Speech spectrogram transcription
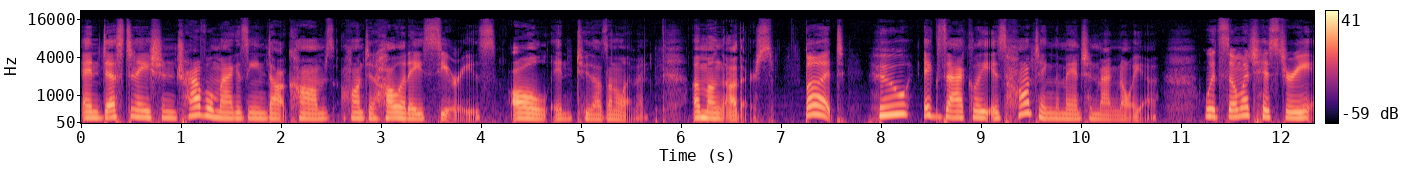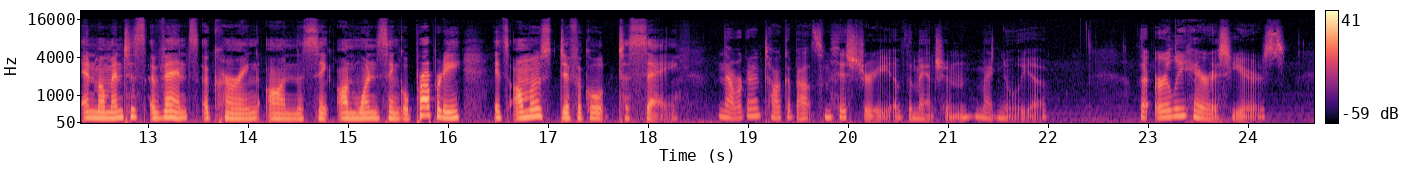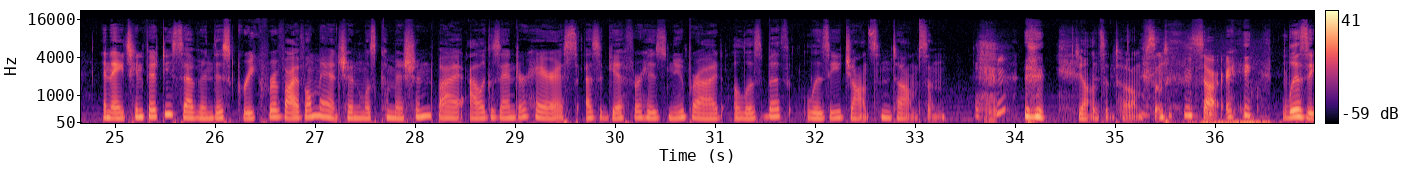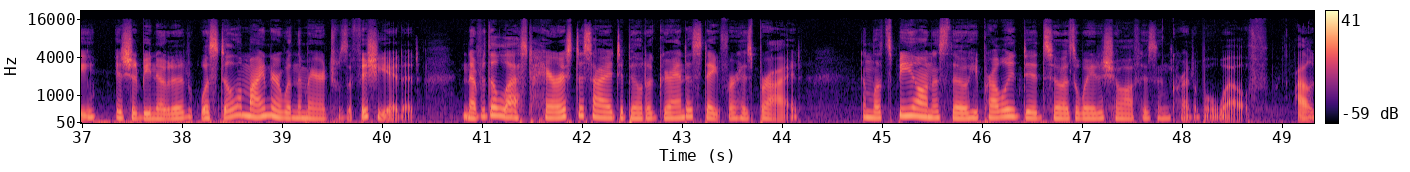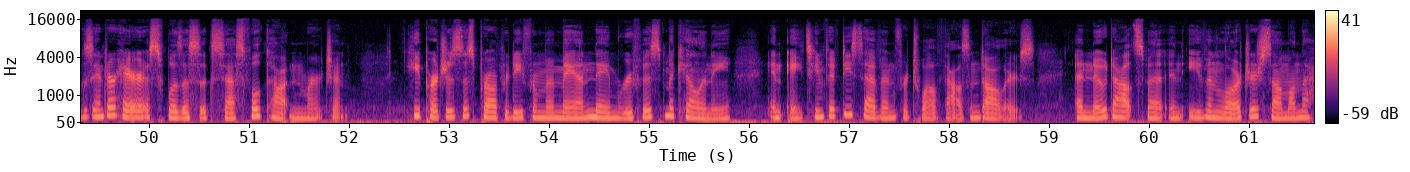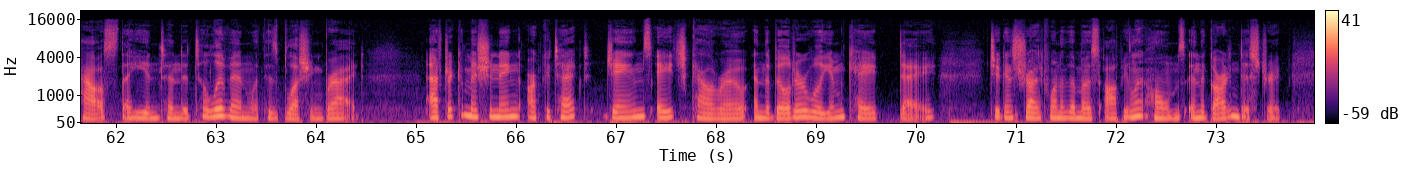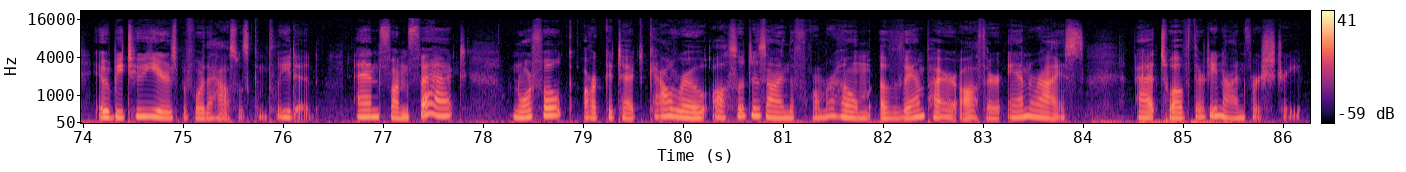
and destination travel DestinationTravelMagazine.com's Haunted Holidays series, all in 2011, among others. But who exactly is haunting the Mansion Magnolia? With so much history and momentous events occurring on the sing- on one single property, it's almost difficult to say. Now we're going to talk about some history of the mansion Magnolia. The early Harris years. In 1857, this Greek revival mansion was commissioned by Alexander Harris as a gift for his new bride, Elizabeth Lizzie Johnson Thompson. Johnson Thompson. Sorry. Lizzie, it should be noted, was still a minor when the marriage was officiated. Nevertheless, Harris decided to build a grand estate for his bride. And let's be honest though, he probably did so as a way to show off his incredible wealth. Alexander Harris was a successful cotton merchant. He purchased this property from a man named Rufus McIlhenny in 1857 for $12,000, and no doubt spent an even larger sum on the house that he intended to live in with his blushing bride. After commissioning architect James H. Calrow and the builder William K. Day to construct one of the most opulent homes in the Garden District, it would be two years before the house was completed. And fun fact Norfolk architect Calrow also designed the former home of vampire author Anne Rice at 1239 First Street.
